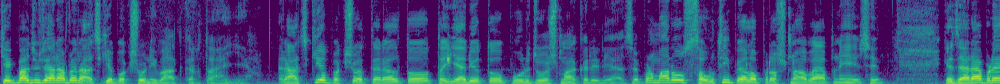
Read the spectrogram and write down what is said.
કે એક બાજુ જ્યારે આપણે રાજકીય પક્ષોની વાત કરતા હોઈએ રાજકીય પક્ષો અત્યારે હાલ તો તૈયારીઓ તો પૂરજોશમાં કરી રહ્યા છે. પણ મારો સૌથી પહેલો પ્રશ્ન હવે આપણે એ છે કે જ્યારે આપણે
